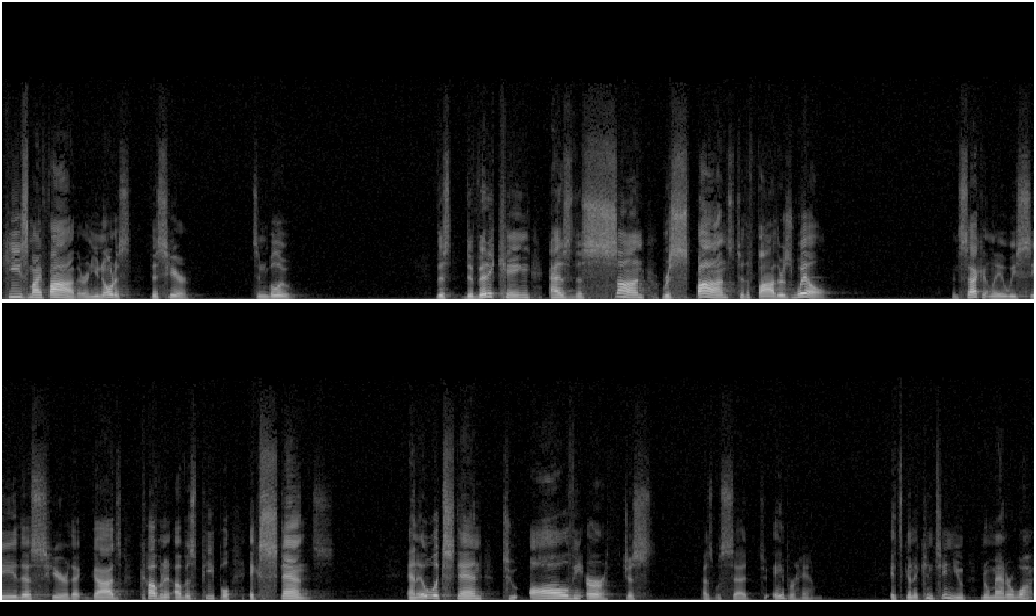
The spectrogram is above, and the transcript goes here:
he's my father. And you notice this here, it's in blue. This Davidic king, as the son, responds to the father's will. And secondly, we see this here that God's covenant of his people extends and it will extend to all the earth, just as was said to Abraham. It's going to continue no matter what.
